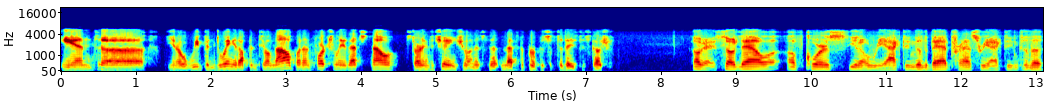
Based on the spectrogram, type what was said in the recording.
and uh, you know we've been doing it up until now, but unfortunately that's now starting to change, Sean. It's the, and that's the purpose of today's discussion. Okay, so now, of course, you know, reacting to the bad press, reacting to the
